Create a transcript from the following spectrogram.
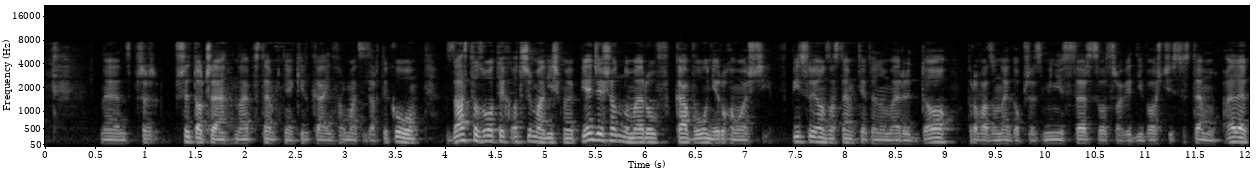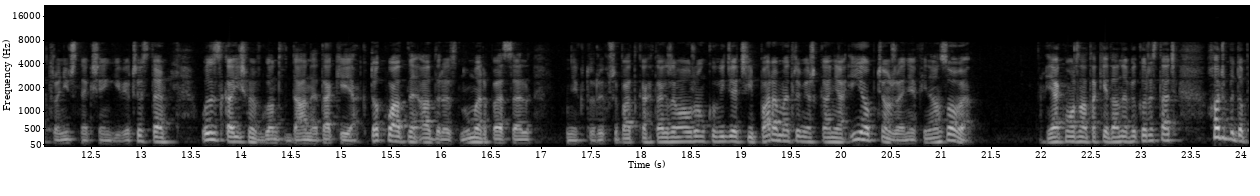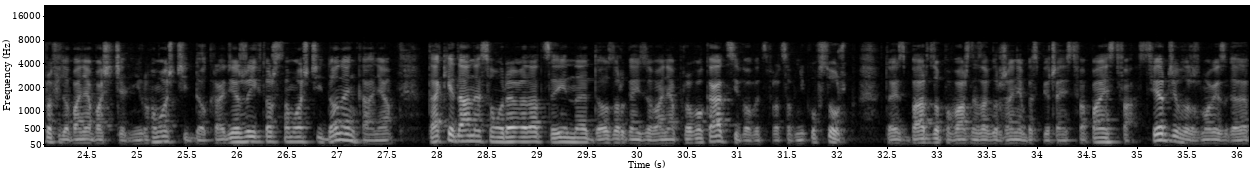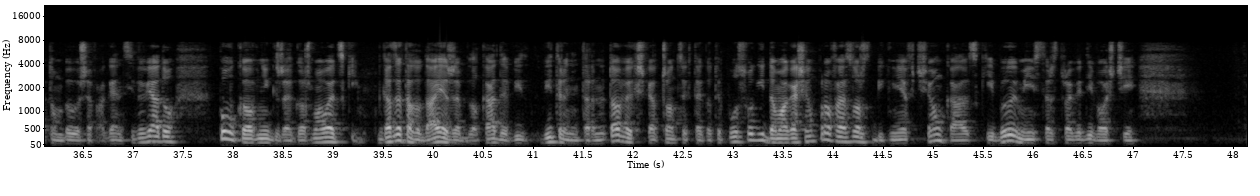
Więc przy- przytoczę wstępnie kilka informacji z artykułu. Za 100 zł otrzymaliśmy 50 numerów KW nieruchomości. Wpisując następnie te numery do prowadzonego przez Ministerstwo Sprawiedliwości systemu elektroniczne księgi wieczyste, uzyskaliśmy wgląd w dane takie jak dokładny adres, numer PESEL, w niektórych przypadkach także małżonków i dzieci, parametry mieszkania i obciążenie finansowe. Jak można takie dane wykorzystać? Choćby do profilowania właścicieli nieruchomości, do kradzieży ich tożsamości, do nękania. Takie dane są rewelacyjne do zorganizowania prowokacji wobec pracowników służb. To jest bardzo poważne zagrożenie bezpieczeństwa państwa, stwierdził w rozmowie z gazetą były szef agencji wywiadu, pułkownik Grzegorz Małecki. Gazeta dodaje, że blokady wi- witryn internetowych świadczących tego typu usługi domaga się profesor Zbigniew Ciąkalski, były minister sprawiedliwości.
